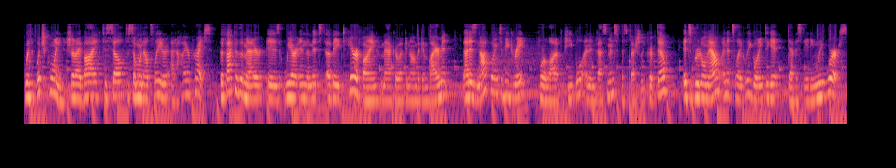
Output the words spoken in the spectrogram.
with which coin should I buy to sell to someone else later at a higher price. The fact of the matter is, we are in the midst of a terrifying macroeconomic environment that is not going to be great for a lot of people and investments, especially crypto. It's brutal now, and it's likely going to get devastatingly worse,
